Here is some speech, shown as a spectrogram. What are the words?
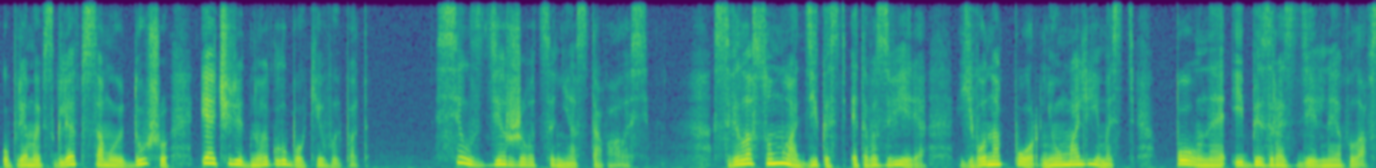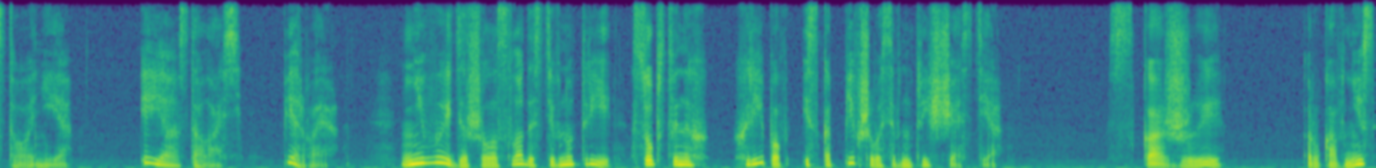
Упрямый взгляд в самую душу и очередной глубокий выпад. Сил сдерживаться не оставалось. Свела с ума дикость этого зверя, его напор, неумолимость, полное и безраздельное влавствование. И я сдалась. Первая. Не выдержала сладости внутри, собственных хрипов и скопившегося внутри счастья. «Скажи!» Рука вниз,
